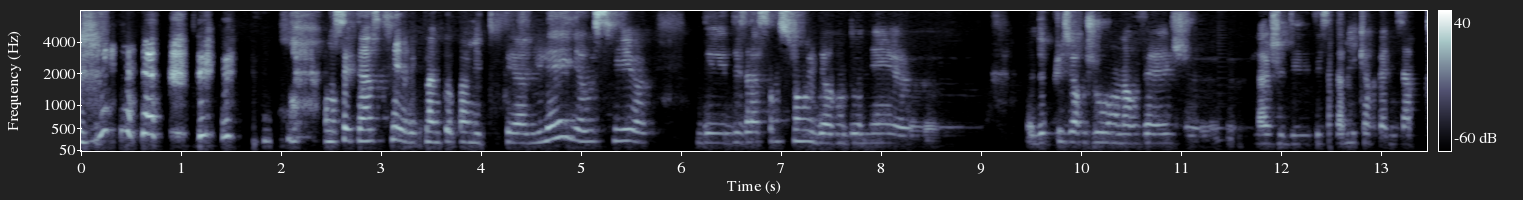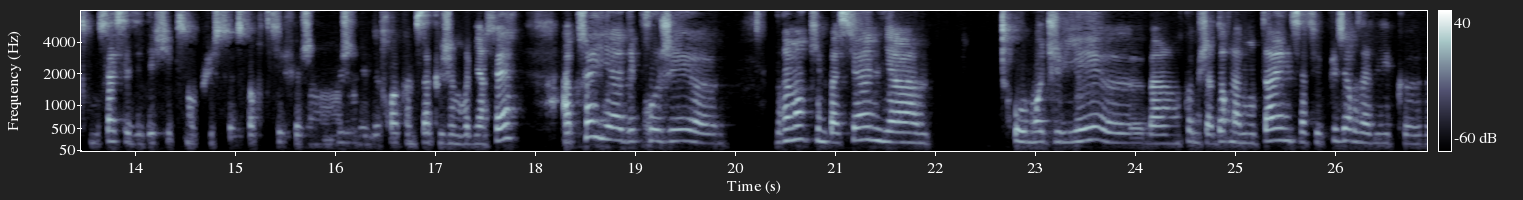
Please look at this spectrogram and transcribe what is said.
on s'était inscrit avec plein de copains, mais tout est annulé. Il y a aussi des, ascensions et des randonnées de plusieurs jours en Norvège. Là, j'ai des, amis qui organisent. Donc ça, c'est des défis qui sont plus sportifs. J'en ai deux, trois comme ça que j'aimerais bien faire. Après, il y a des projets vraiment qui me passionne. Il y a au mois de juillet, euh, ben, comme j'adore la montagne, ça fait plusieurs années que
